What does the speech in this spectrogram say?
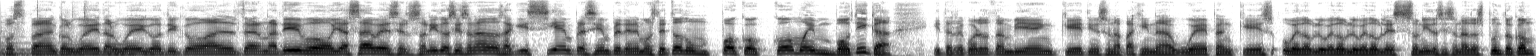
Post-punk, old way, dark way, gótico, alternativo. Ya sabes, el sonidos y sonados aquí siempre, siempre tenemos de todo un poco como en botica. Y te recuerdo también que tienes una página web que es www.sonidosysonados.com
